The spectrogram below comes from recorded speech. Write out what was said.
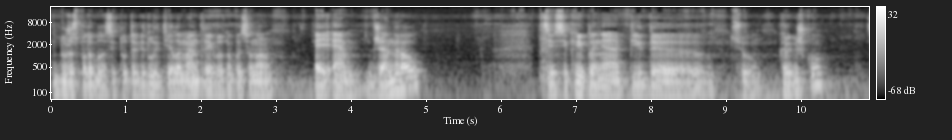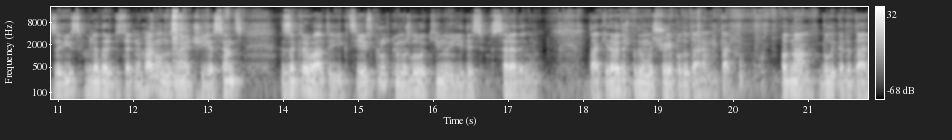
дуже сподобалися як тут відлиті елементи, як тут написано AM General. Ці всі кріплення під е, цю кришку. Завіс виглядають достатньо гарно. Не знаю, чи є сенс закривати їх цією скруткою, можливо, кину її десь всередині. Так, і давайте ж подивимося, що є по деталям. Так, одна велика деталь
